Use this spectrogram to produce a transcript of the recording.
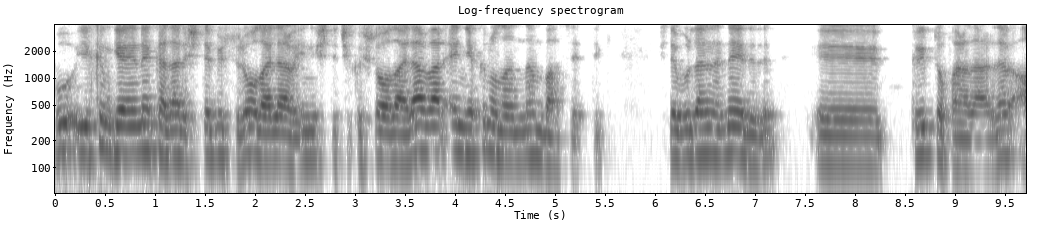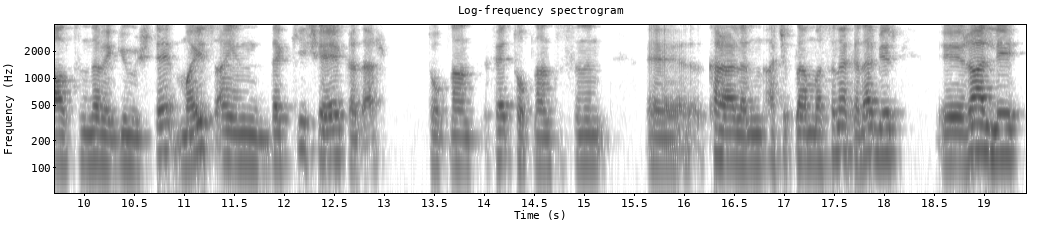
bu yıkım gelene kadar işte bir sürü olaylar var. İnişli çıkışlı olaylar var. En yakın olanından bahsettik. İşte burada ne, dedim? Ee, kripto paralarda, altında ve gümüşte Mayıs ayındaki şeye kadar toplantı, FED toplantısının e, kararlarının açıklanmasına kadar bir e, rally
